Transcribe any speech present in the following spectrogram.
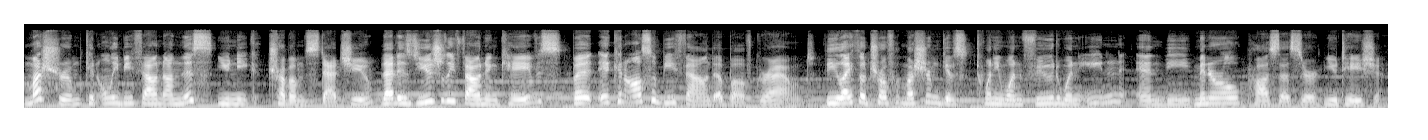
mushroom can only be found on this unique Trebhum statue that is usually found in caves, but it can also be found above ground. The lithotroph mushroom gives 21 food when eaten, and the mineral processor mutation.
